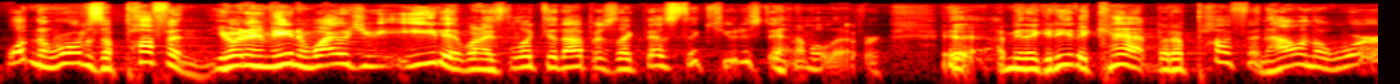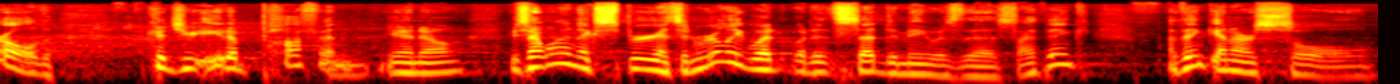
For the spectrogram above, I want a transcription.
what in the world is a puffin? You know what I mean? And why would you eat it? When I looked it up, it's like, that's the cutest animal ever. Uh, I mean, I could eat a cat, but a puffin, how in the world could you eat a puffin, you know? Because I want an experience. And really what, what it said to me was this. I think, I think in our soul,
